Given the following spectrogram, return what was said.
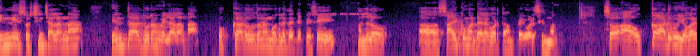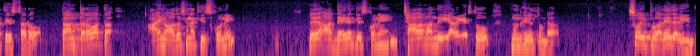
ఎన్ని సృష్టించాలన్నా ఎంత దూరం వెళ్ళాలన్నా ఒక్క అడుగుతోనే మొదలైందని చెప్పేసి అందులో సాయి కుమార్ డైలాగ్ కొడతా ఉంటాడు ఎవడి సినిమాలో. సో ఆ ఒక్క అడుగు ఎవరైతే ఇస్తారో దాని తర్వాత ఆయన ఆదర్శంగా తీసుకొని లేదా ఆ ధైర్యం తీసుకొని చాలామంది అడిగేస్తూ ముందుకు వెళ్తుంటారు సో ఇప్పుడు అదే జరిగింది.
